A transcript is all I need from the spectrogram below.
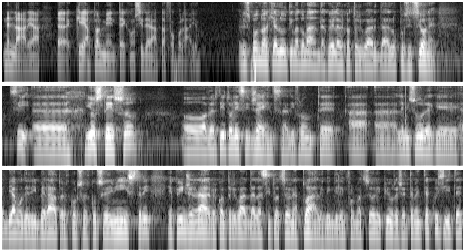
nell'area eh, che attualmente è considerata focolaio. Rispondo anche all'ultima domanda, quella per quanto riguarda l'opposizione. Sì, eh, io stesso ho avvertito l'esigenza di fronte alle misure che abbiamo deliberato nel corso del Consiglio dei Ministri e più in generale per quanto riguarda la situazione attuale, quindi le informazioni più recentemente acquisite,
